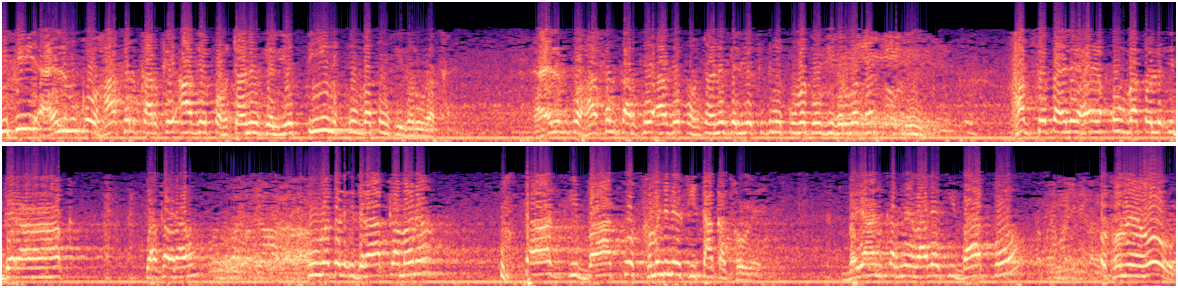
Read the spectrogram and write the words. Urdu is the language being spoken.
کسی علم کو حاصل کر کے آگے پہنچانے کے لیے تین قوتوں کی ضرورت ہے۔ علم کو حاصل کر کے آگے پہنچانے کے لیے کتنی قوتوں کی ضرورت ہے؟ تین۔ سب سے پہلے ہے قوت الادراک۔ کیا کہہ رہا ہوں؟ قوت الادراک کا معنی استاد کی بات کو سمجھنے کی طاقت ہو گئے بیان کرنے والے کی بات کو سنے ہو۔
